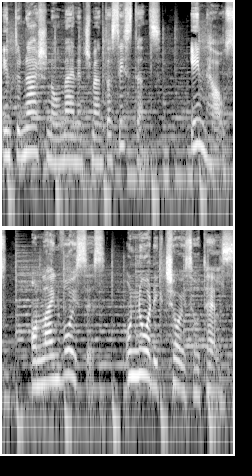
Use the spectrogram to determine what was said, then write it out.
International Management Assistance, Inhouse, Online Voices och Nordic Choice Hotels.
